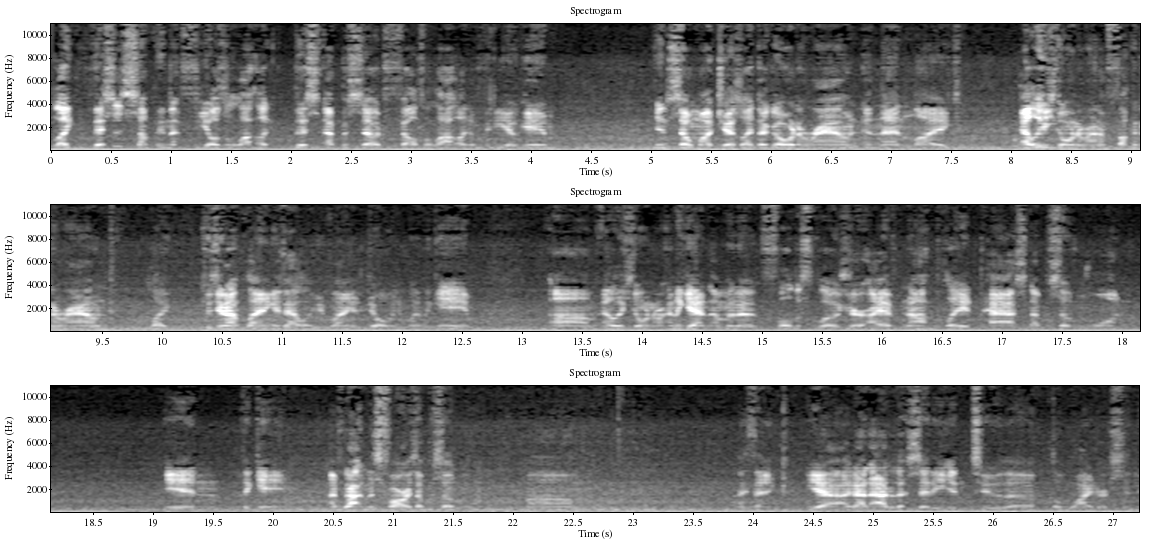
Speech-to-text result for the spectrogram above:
like this is something that feels a lot like this episode felt a lot like a video game, in so much as like they're going around and then like Ellie's going around and fucking around, like because you're not playing as Ellie, you're playing as Joel when you play the game. Um, Ellie's going around, and again, I'm gonna full disclosure. I have not played past episode one in the game. I've gotten as far as episode one. Um, I think. Yeah, I got out of the city into the, the wider city.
